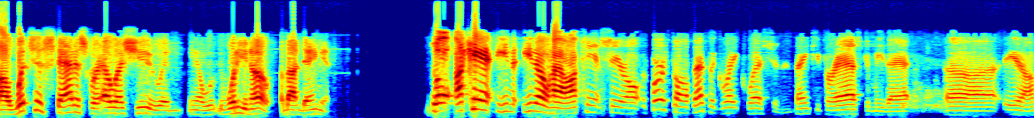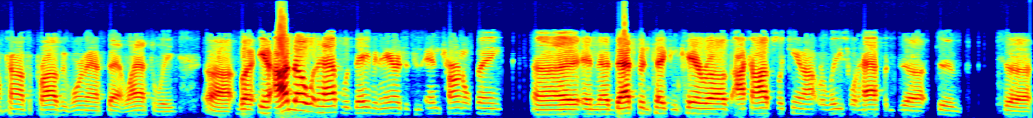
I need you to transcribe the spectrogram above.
Uh, what's his status for LSU, and you know, what do you know about Damien? Well, I can't. You know, how I can't share all. First off, that's a great question, and thank you for asking me that. Uh, you know, I'm kind of surprised we weren't asked that last week. Uh, but you know, I know what happened with Damien Harris. It's an internal thing, uh, and that, that's been taken care of. I obviously cannot release what happened to to to,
